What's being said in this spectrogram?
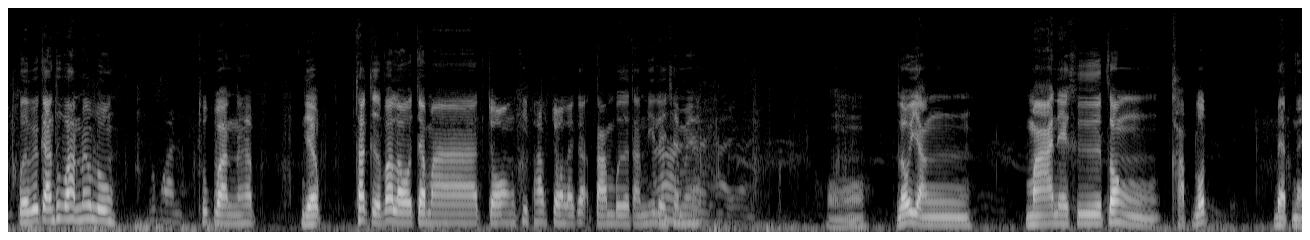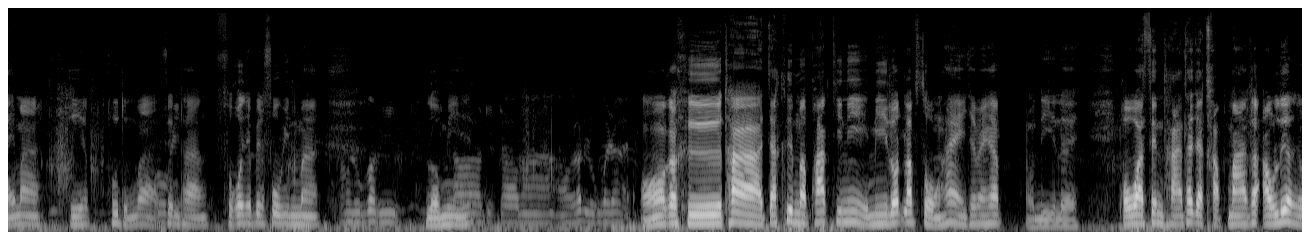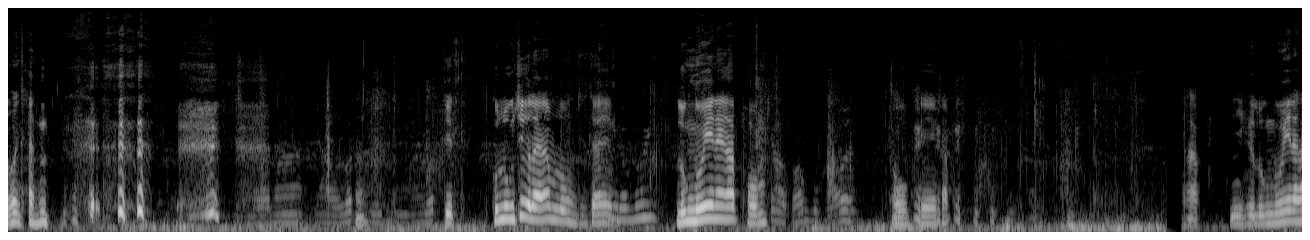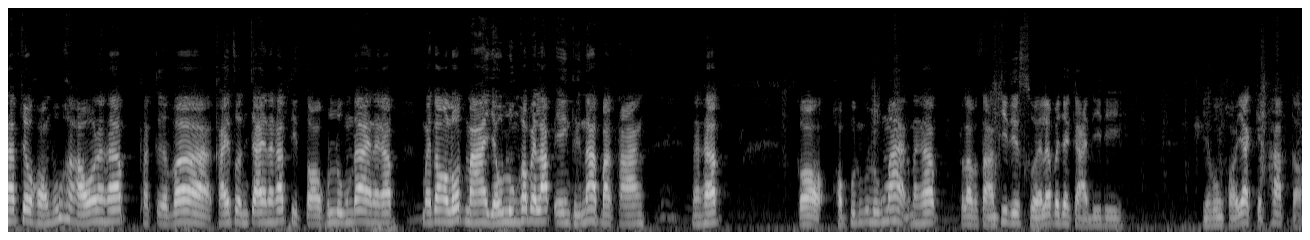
เปิดบริการทุกวันไหมลุงทุกวันทุกวันนะครับ เดี๋ยวถ้าเกิดว่าเราจะมาจองที่พักจองอะไรก็ตามเบอร์ตามนี้เลยใช่ไหมครับใช่ใช่ อ๋อแล้วอย่างมาเนี่ยคือต้องขับรถแบบไหนมาดีครับพูดถึงว่าเส้นทางส่วนคนจะเป็นโฟวินมาทางลุงก็มีเรามี ต่อติดต่อมาเอารถลุงก็ได้อ๋อ ก็คือถ้าจะขึ้นมาพักที่นี่มีรถรับส่งให้ใช่ไหมครับเอาดีเลย เพราะว่าเส้นทางถ้าจะขับมาก็เอาเรื่องอยู่เหมือนกัน เอามาเอารถเอารถคุณลุงชื่ออะไรนะลุงใจให้ลุงนุ้ยลุงนุ้ยนะครับผม เจ้าของภูเขา โอเคครับนะครับ นี่คือลุงนุ้ยนะครับ เจ้าของภูเขานะครับ ถ้าเกิดว่าใครสนใจนะครับ ติดต่อคุณลุงได้นะครับ ไม่ต้องรถมาเดี๋ยวลุงเข้าไปรับเองถึงหน้าปากทางนะครับ ก็ขอบคุณคุณลุงมากนะครับสำหรับสถานที่ที่สวยและบรรยากาศดีๆ เดี๋ยวผมขออนุญาตเก็บภาพต่อ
